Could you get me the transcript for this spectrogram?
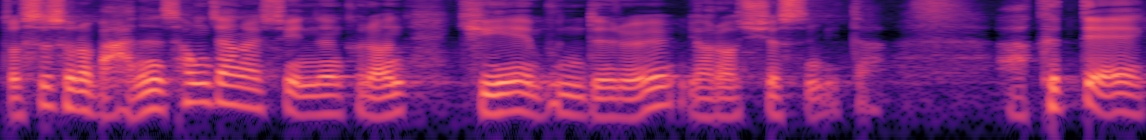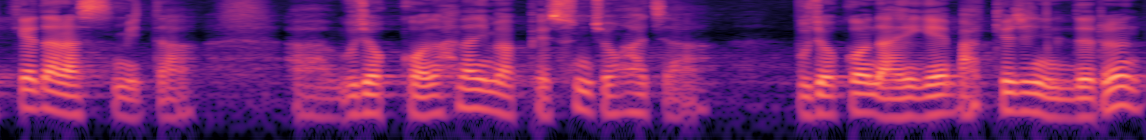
또 스스로 많은 성장할 수 있는 그런 기회의 문들을 열어 주셨습니다. 아, 그때 깨달았습니다. 아, 무조건 하나님 앞에 순종하자. 무조건 나에게 맡겨진 일들은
